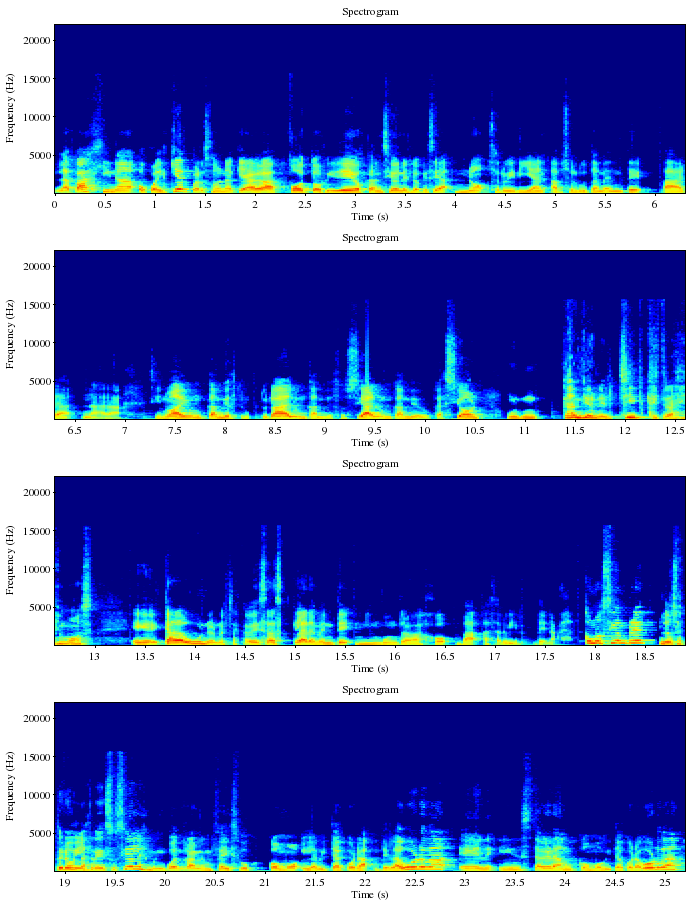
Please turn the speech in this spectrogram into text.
la página o cualquier persona que haga fotos, videos, canciones, lo que sea, no servirían absolutamente para nada. Si no hay un cambio estructural, un cambio social, un cambio de educación, un cambio en el chip que traemos eh, cada uno en nuestras cabezas, claramente ningún trabajo va a servir de nada. Como siempre, los espero en las redes sociales. Me encuentran en Facebook como La Bitácora de la Gorda, en Instagram como Bitácora Gorda.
